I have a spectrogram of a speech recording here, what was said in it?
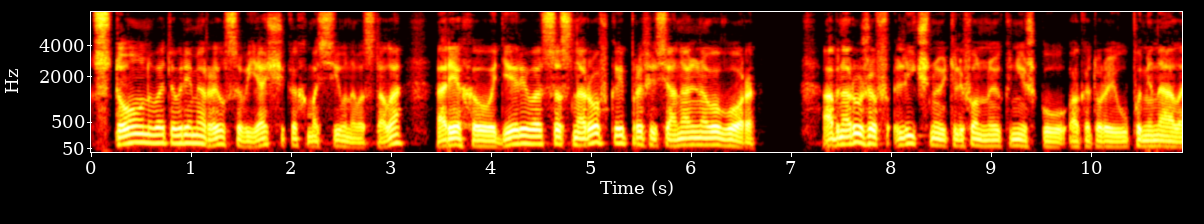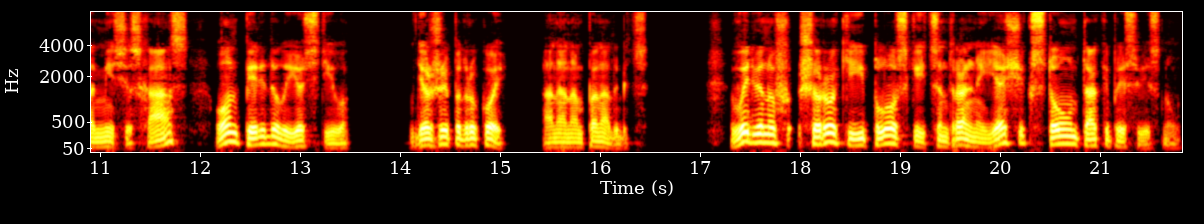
Стоун в это время рылся в ящиках массивного стола орехового дерева со сноровкой профессионального вора. Обнаружив личную телефонную книжку, о которой упоминала миссис Хаас, он передал ее Стиву. — Держи под рукой, она нам понадобится. Выдвинув широкий и плоский центральный ящик, Стоун так и присвистнул.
